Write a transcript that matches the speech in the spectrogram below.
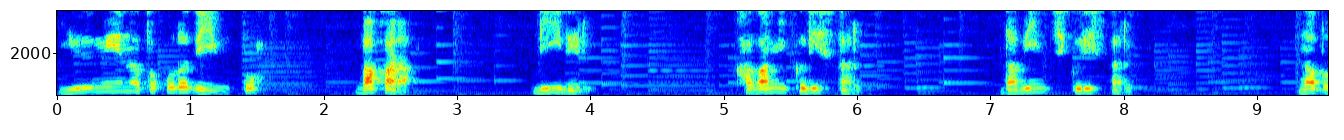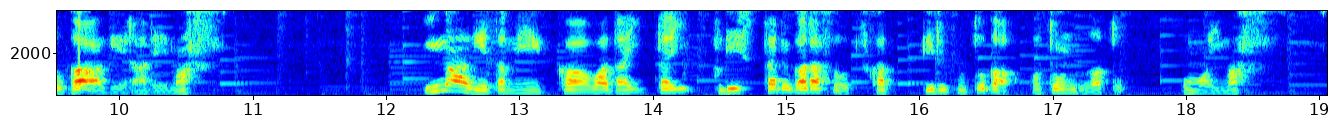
有名なところで言うと、バカラ、リーデル、鏡クリスタル、ダヴィンチクリスタルなどが挙げられます。今挙げたメーカーはだいたいクリスタルガラスを使っていることがほとんどだと思います。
